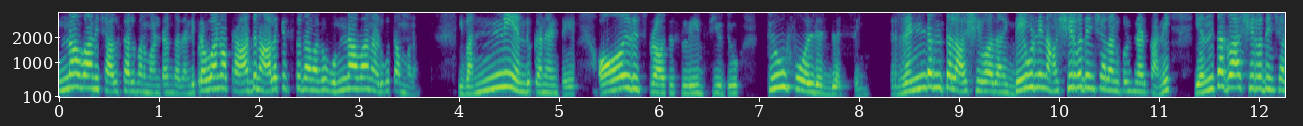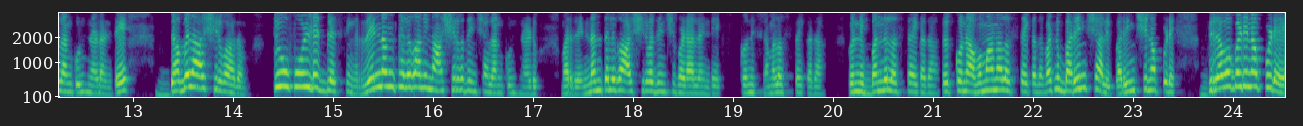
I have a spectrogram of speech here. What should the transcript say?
ఉన్నావా అని చాలాసార్లు మనం అంటాం కదండి. ప్రభు నా ప్రార్థన ఆలకిస్తున్నావా? నువ్వు ఉన్నావా అని అడుగుతాం మనం. ఇవన్నీ ఎందుకనంటే all this process leads you to two folded blessing రెండంతల ఆశీర్వాదానికి దేవుడు నేను ఆశీర్వదించాలనుకుంటున్నాడు కానీ ఎంతగా ఆశీర్వదించాలనుకుంటున్నాడు అంటే డబల్ ఆశీర్వాదం టూ ఫోల్డెడ్ బ్లెస్సింగ్ రెండంతలుగా నేను ఆశీర్వదించాలనుకుంటున్నాడు. మరి రెండంతలుగా ఆశీర్వదించబడాలంటే కొన్ని శ్రమలు వస్తాయి కదా కొన్ని ఇబ్బందులు వస్తాయి కదా కొన్ని అవమానాలు వస్తాయి కదా వాటిని భరించాలి. భరించినప్పుడే విరవబడినప్పుడే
